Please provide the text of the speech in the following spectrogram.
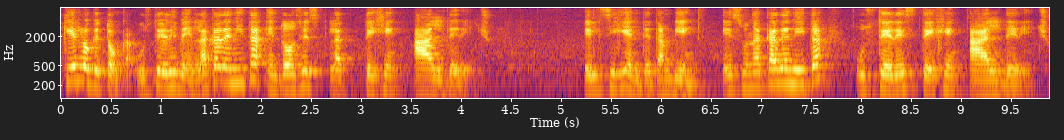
¿qué es lo que toca? Ustedes ven la cadenita, entonces la tejen al derecho. El siguiente también es una cadenita, ustedes tejen al derecho.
